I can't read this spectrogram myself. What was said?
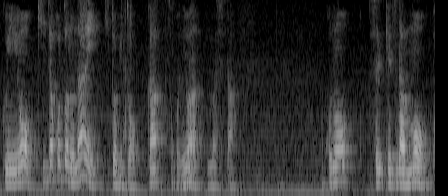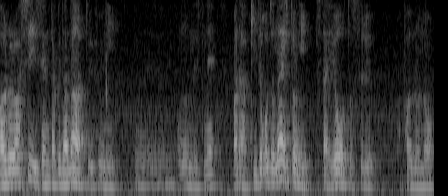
福音を聞いたことのない人々がそこにはいました。この決断もパウロらしい選択だなというふうに思うんですね。まだ聞いたことない人に伝えようとするパウロの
